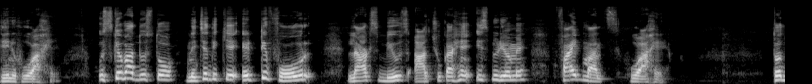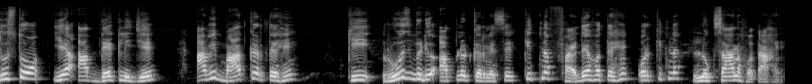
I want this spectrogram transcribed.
दिन हुआ है। उसके बाद दोस्तों, नीचे देखिए 84 लाख व्यूज़ आ चुका है। इस वीडियो में फाइव मंथ्स हुआ है। तो दोस्तों, ये आप देख लीजिए। अभी बात करते हैं कि रोज़ वीडियो अपलोड करने से कितना फ़ायदे होते हैं और कितना नुकसान होता है।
